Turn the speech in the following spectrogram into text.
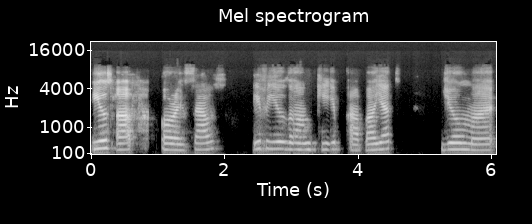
use up or exhaust. If you don't keep a budget, you might,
